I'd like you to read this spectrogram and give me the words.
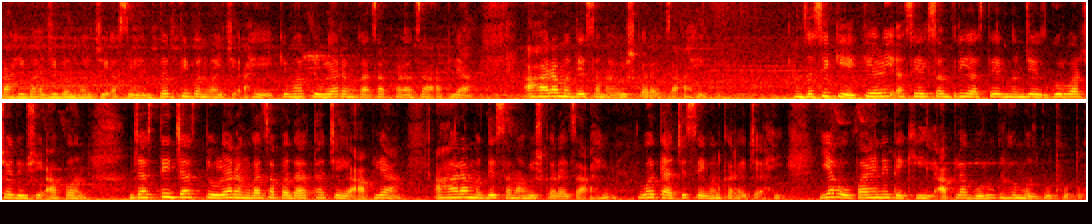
काही भाजी बनवायची असेल तर ती बनवायची आहे किंवा पिवळ्या रंगाचा फळाचा आपल्या आहारामध्ये समावेश करायचा आहे. जसे की केळी असेल संत्री असेल म्हणजेच गुरुवारच्या दिवशी आपण जास्तीत जास्त पिवळ्या रंगाचा पदार्थाचे आपल्या आहारामध्ये समावेश करायचा आहे व त्याचे सेवन करायचे आहे. या उपायाने देखील आपला गुरुग्रह मजबूत होतो.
